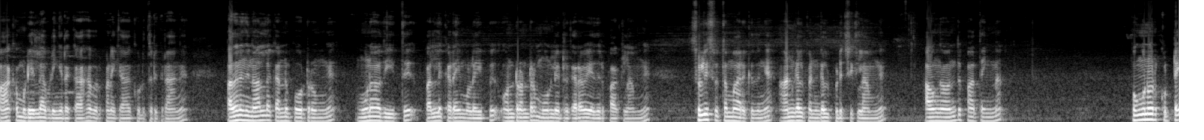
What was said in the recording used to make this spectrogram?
பார்க்க முடியல அப்படிங்கிறக்காக விற்பனைக்காக கொடுத்துருக்குறாங்க. பதினஞ்சு நாளில் கன்று போட்டுருவோங்க மூணாவது ஈத்து பல்லு கடை முளைப்பு ஒன்றொன்றரை மூணு லிட்டர் கறவை எதிர்பார்க்கலாமுங்க. சுழி சுத்தமாக இருக்குதுங்க. ஆண்கள் பெண்கள் பிடிச்சிக்கலாமுங்க. அவங்க வந்து பார்த்திங்கன்னா பொங்கனூர் குட்டை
